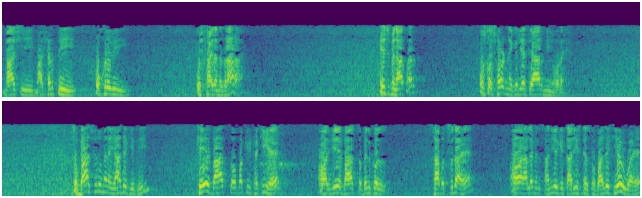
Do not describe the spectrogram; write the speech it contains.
معاشی، معاشرتی، اخروی، کچھ فائدہ نظر آ رہا ہے۔ اس بنا پر اس کو چھوڑنے کے لیے تیار نہیں ہو رہے۔ تو بات شروع میں نے یہاں سے کی تھی کہ یہ بات تو بکی ٹھکی ہے اور یہ بات تو بالکل ثابت شدہ ہے اور عالم انسانیت کی تاریخ نے اس کو واضح کیا ہوا ہے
